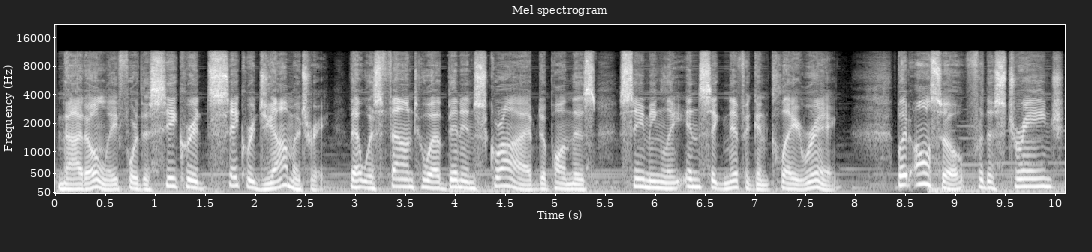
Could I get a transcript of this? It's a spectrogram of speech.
Not only for the secret sacred geometry that was found to have been inscribed upon this seemingly insignificant clay ring, but also for the strange,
